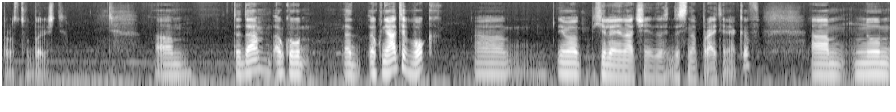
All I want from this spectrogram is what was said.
просто в бъдеще. А, та да, ако, ако нямате блок, а, има хиляди начини да, да си направите някакъв. А, но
